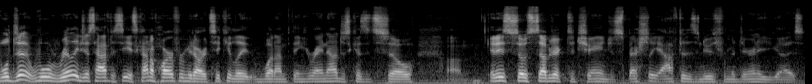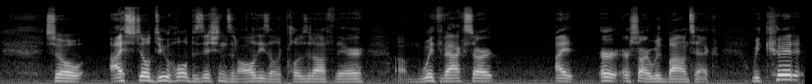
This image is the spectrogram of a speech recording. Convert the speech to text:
we'll just we'll really just have to see. It's kind of hard for me to articulate what I'm thinking right now, just because it's so um, it is so subject to change, especially after this news from Moderna, you guys. So I still do hold positions in all of these. I'll close it off there um, with Vaxart. I or, or sorry with BioNTech. We could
